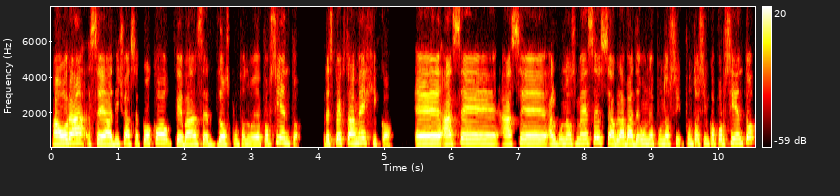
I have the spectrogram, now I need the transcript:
Ahora se ha dicho hace poco que va a ser 2.9%. Respecto a México, eh, hace, hace algunos meses se hablaba de 1.5%,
